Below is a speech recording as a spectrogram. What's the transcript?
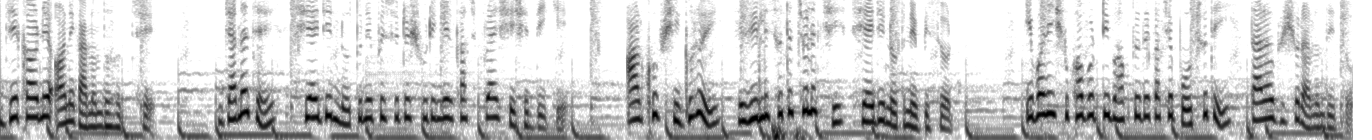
যে কারণে অনেক আনন্দ হচ্ছে জানা যায় সিআইডির নতুন এপিসোডের শুটিংয়ের কাজ প্রায় শেষের দিকে আর খুব শীঘ্রই রিলিজ হতে চলেছে সিআইডির নতুন এপিসোড এবার এই সুখবরটি ভক্তদের কাছে পৌঁছতেই তারাও ভীষণ আনন্দিত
